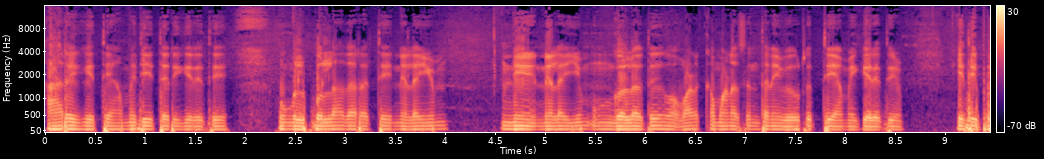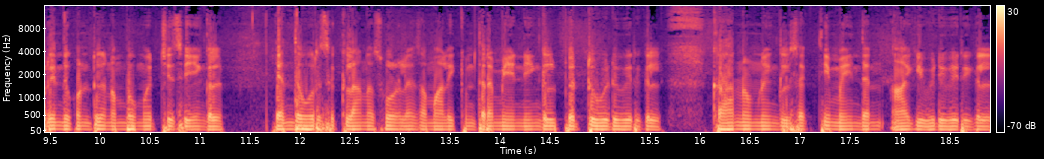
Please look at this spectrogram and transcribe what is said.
ஆரோக்கியத்தை அமைதியை தருகிறது. உங்கள் பொருளாதாரத்தை நிலையும் நிலையும் உங்களது வழக்கமான சிந்தனை விவரத்தை அமைகிறது இதை புரிந்து கொண்டு நம்ப முயற்சி செய்யுங்கள். எந்த ஒரு சிக்கலான சூழலை சமாளிக்கும் திறமையை நீங்கள் பெற்று விடுவீர்கள் காரணம் நீங்கள் சக்தி மைந்தன் ஆகிவிடுவீர்கள்.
